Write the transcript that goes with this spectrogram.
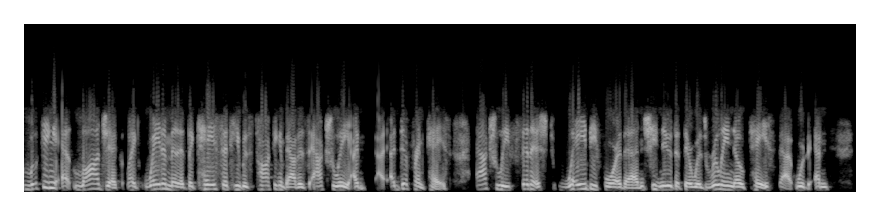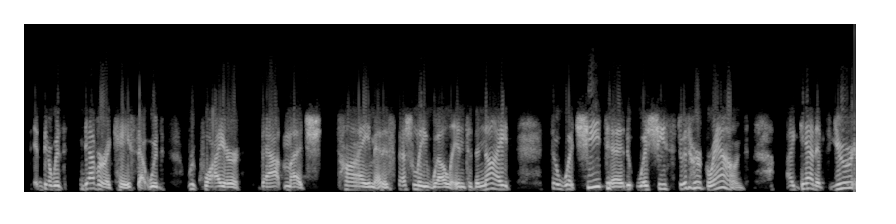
looking at logic like wait a minute the case that he was talking about is actually a, a different case actually finished way before then. She knew that there was really no case that would and there was never a case that would require that much time and especially well into the night so what she did was she stood her ground. Again if you're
